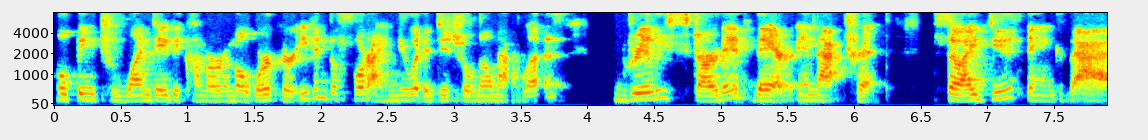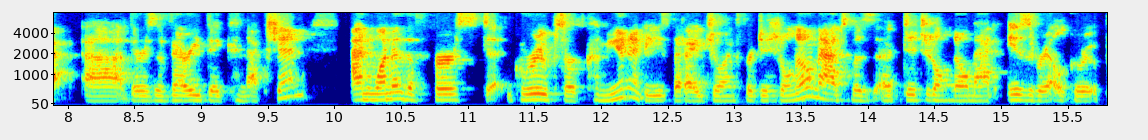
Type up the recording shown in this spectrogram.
hoping to one day become a remote worker, even before I knew what a digital nomad was, really started there in that trip. So I do think that uh, there's a very big connection. And one of the first groups or communities that I joined for digital nomads was a digital nomad Israel group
